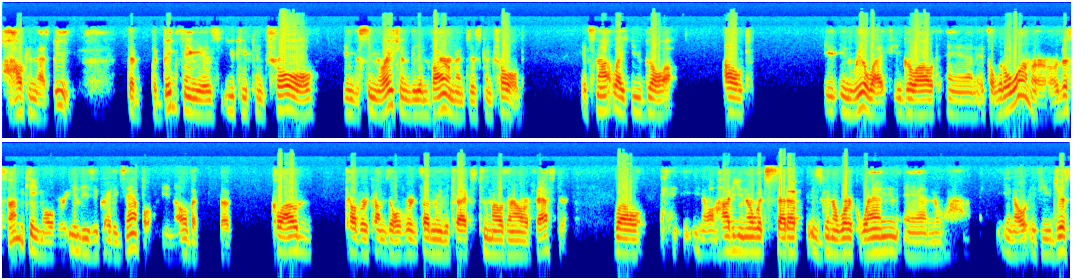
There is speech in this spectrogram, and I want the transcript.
how can that be? The, the big thing is you can control in the simulation, the environment is controlled. It's not like you go out in, real life, you go out and it's a little warmer or the sun came over. Indy's a great example. You know, the, the cloud cover comes over and suddenly the track's two miles an hour faster. Well, you know, how do you know which setup is going to work when and you know, if you just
